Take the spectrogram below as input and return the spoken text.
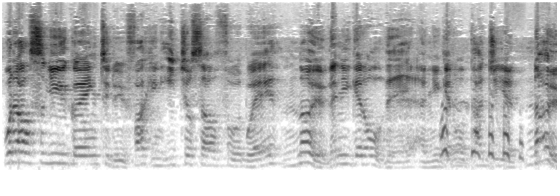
What else are you going to do? Fucking eat yourself away? No. Then you get all there and you get all pudgy. and, no.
